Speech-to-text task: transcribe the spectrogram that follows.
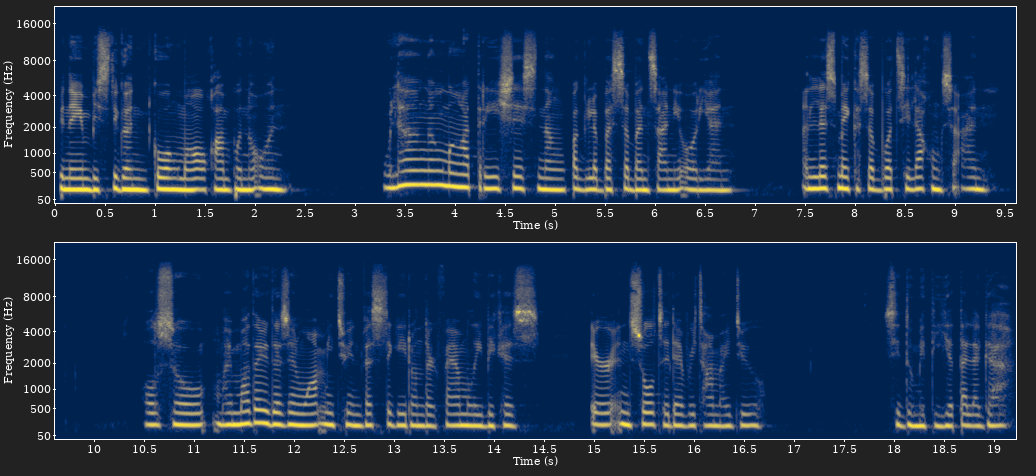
Pinaimbestigan ko ang mga Ocampo noon. Wala ngang mga traces ng paglabas sa bansa ni Orian unless may kasabwat sila kung saan. Also, my mother doesn't want me to investigate on their family because they're insulted every time I do. Si Dumitiya talaga.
